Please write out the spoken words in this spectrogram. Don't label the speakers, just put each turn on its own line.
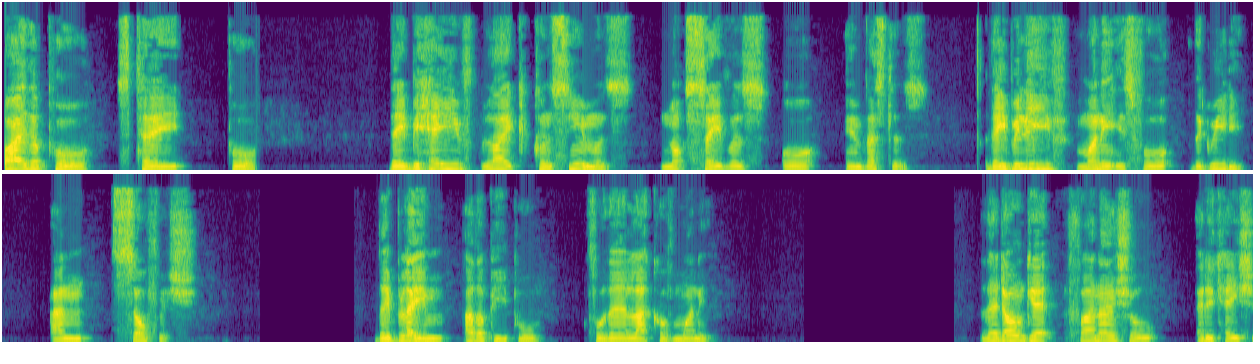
why the poor stay poor. They behave like consumers, not savers or investors. They believe money is for the greedy and selfish. They blame other people for their lack of money. They don't get financial education.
